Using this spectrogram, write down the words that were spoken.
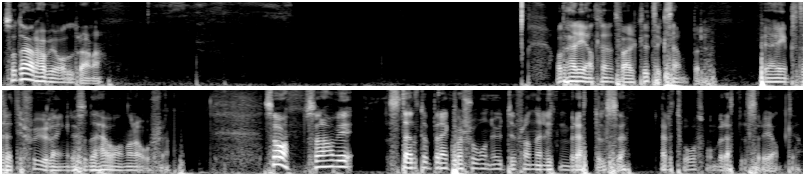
Så där har vi åldrarna. Och det här är egentligen ett verkligt exempel. För jag är inte 37 längre, så det här var några år sedan. Så, så har vi ställt upp en ekvation utifrån en liten berättelse. Eller två små berättelser egentligen.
